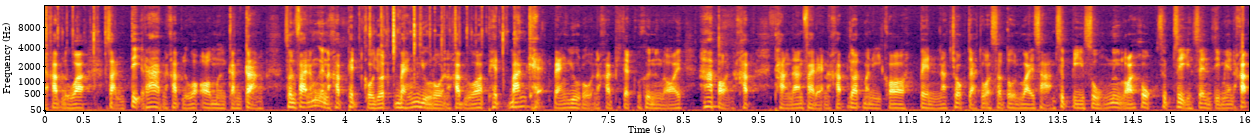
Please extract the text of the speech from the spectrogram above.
นะครับหรือว่าสันติราชนะครับหรือว่าอเมืองกันตรัง ส่วนฝ่ายน้ำเงินนะครับเพชรโกยศแบงค์ยูโรนะครับหรือว่าเพชรบ้านแขกแบงค์ยูโรนะครับพิกัดก็คือ 105ปอนด์นะครับทางด้านฝ่ายแดงนะครับยอดมณีก็เป็นนักชกจากจังหวัดสตูลวัย 30 ปีสูง 164เซนติเมตรนะครับ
